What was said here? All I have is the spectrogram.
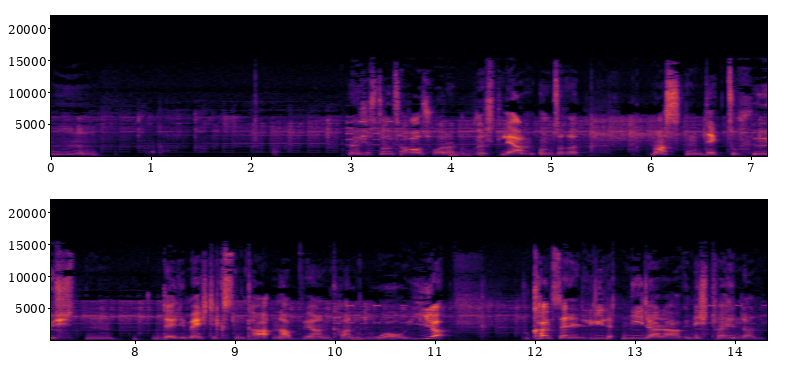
Hm. Möchtest du uns herausfordern? Du wirst lernen, unsere Maskendeck zu fürchten, der die mächtigsten Karten abwehren kann. Wow, ja. Du kannst deine Niederlage nicht verhindern.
